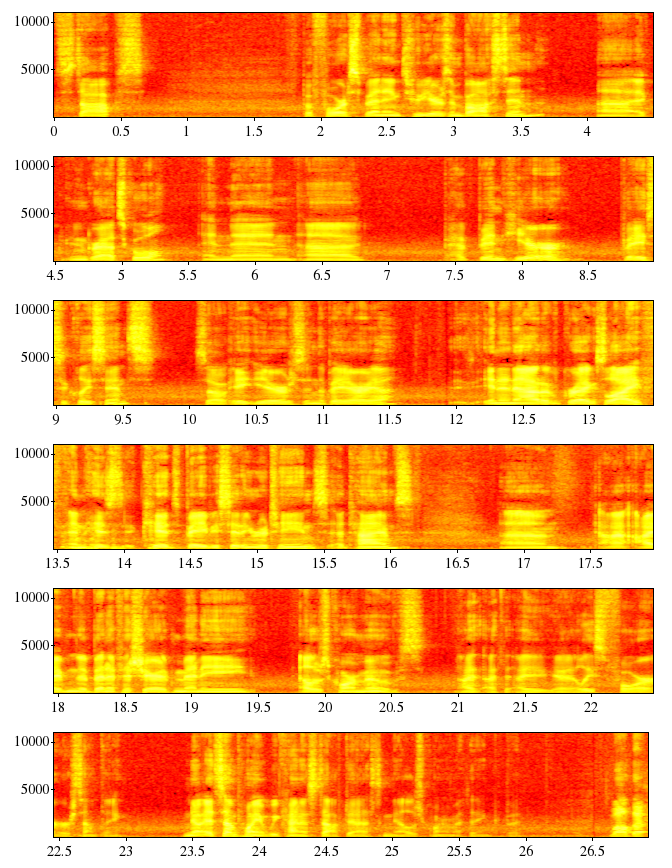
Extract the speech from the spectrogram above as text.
stops, before spending two years in Boston uh, in grad school, and then uh, have been here basically since. So eight years in the Bay Area, in and out of Greg's life and his kids' babysitting routines at times. Um, I, I'm the beneficiary of many Elders Quorum moves. I, I, I, at least four or something. No, at some point we kind of stopped asking the Elders Quorum, I think, but. Well, the,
